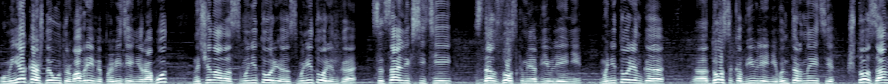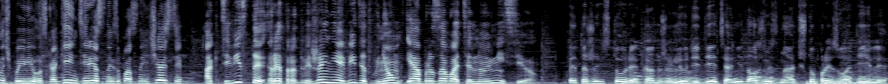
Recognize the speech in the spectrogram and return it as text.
у меня каждое утро во время проведения работ начиналось с, монитор... с мониторинга социальных сетей, с досками объявлений, мониторинга досок объявлений в интернете, что за ночь появилось, какие интересные запасные части. Активисты ретро-движения видят в нем и образовательную миссию. Это же история, как же люди, дети, они должны знать, что производили,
